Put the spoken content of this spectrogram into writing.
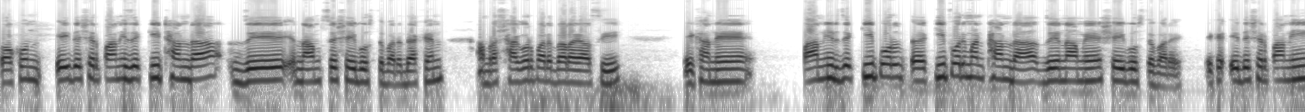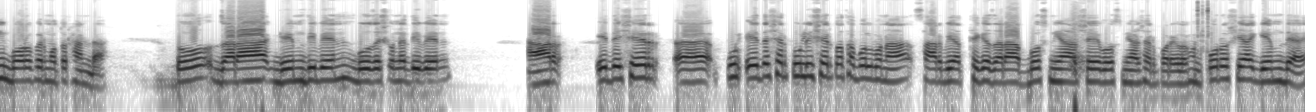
তখন এই দেশের পানি যে কি ঠান্ডা যে নামছে সেই বুঝতে পারে। দেখেন, আমরা সাগর পাড়ে দাঁড়ায় আছি, এখানে পানির যে কি পর- কি পরিমাণ ঠান্ডা যে নামে সেই বুঝতে পারে। এখা- এই দেশের পানি বরফের মতো ঠান্ডা। তো যারা গেম দিবেন, বুঝে শুনে দিবেন, আর এদেশের এদেশের পুলিশের কথা বলব না, সার্বিয়ার থেকে যারা বসনিয়া আসে, বসনিয়া আসার পরে যখন ক্রোশিয়ায় গেম দেয়,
